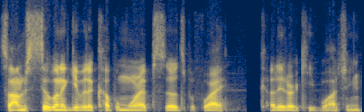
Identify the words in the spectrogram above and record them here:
So I'm still going to give it a couple more episodes before I cut it or keep watching.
